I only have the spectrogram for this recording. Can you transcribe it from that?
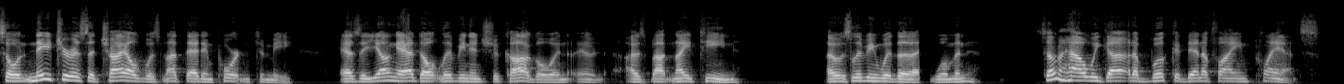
So nature as a child was not that important to me. As a young adult living in Chicago, and, and I was about 19, I was living with a woman. Somehow we got a book identifying plants.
